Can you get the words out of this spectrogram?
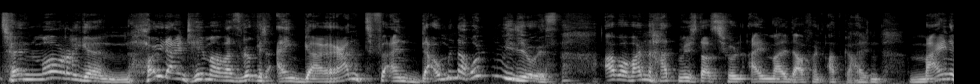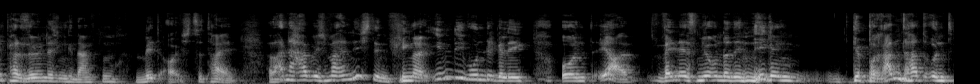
Guten Morgen! Heute ein Thema was wirklich ein Garant für ein Daumen nach unten Video ist. Aber wann hat mich das schon einmal davon abgehalten meine persönlichen Gedanken mit Euch zu teilen? Wann habe ich mal nicht den Finger in die Wunde gelegt und ja, wenn es mir unter den Nägeln gebrannt hat und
